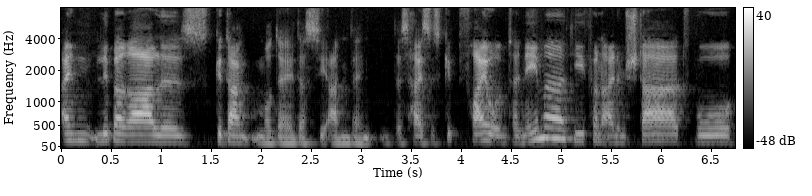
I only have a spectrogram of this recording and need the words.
ein liberales Gedankenmodell, das sie anwenden. Das heißt, es gibt freie Unternehmer, die von einem Staat, wo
